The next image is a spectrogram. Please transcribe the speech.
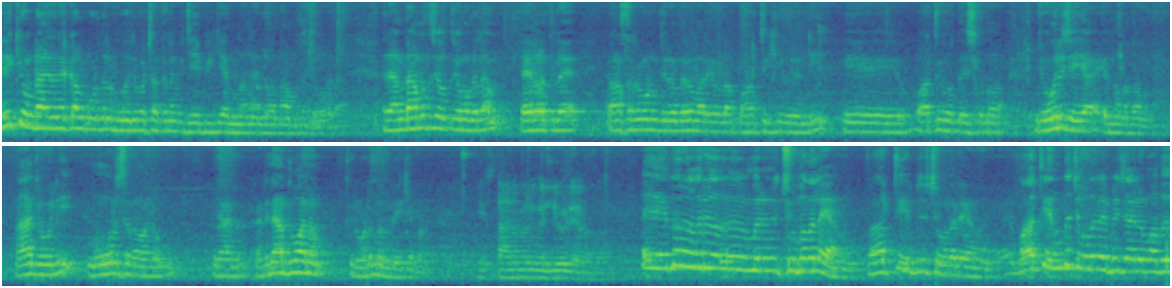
എനിക്കുണ്ടായതിനേക്കാൾ കൂടുതൽ ഭൂരിപക്ഷത്തിന് വിജയിപ്പിക്കുക എന്നതാണ് എന്റെ ഒന്നാമത്തെ ചുമതല. രണ്ടാമത്തെ ചുമതല കേരളത്തിലെ കാസർഗോഡും തിരുവനന്തപുരം വരെയുള്ള പാർട്ടിക്ക് വേണ്ടി പാർട്ടി നിർദ്ദേശിക്കുന്ന ജോലി ചെയ്യുക എന്നുള്ളതാണ്. ആ ജോലി നൂറ് ശതമാനവും ഞാൻ കഠിനാധ്വാനത്തിലൂടെ നിർവഹിക്കപ്പെടും. ഈ സ്ഥാനം ഒരു വെല്ലുവിളിയാണോ? ഇതൊരു ഒരു ഒരു ചുമതലയാണ്. പാർട്ടി ഏൽപ്പിച്ച ചുമതലയാണ്. പാർട്ടി എന്ത് ചുമതല ഏൽപ്പിച്ചാലും അത്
